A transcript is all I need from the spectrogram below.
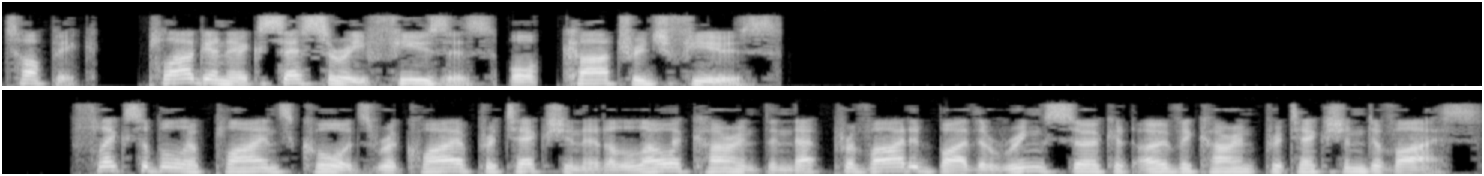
Topic: Plug and accessory fuses or cartridge fuse. Flexible appliance cords require protection at a lower current than that provided by the ring circuit overcurrent protection device.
